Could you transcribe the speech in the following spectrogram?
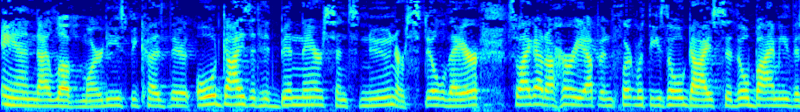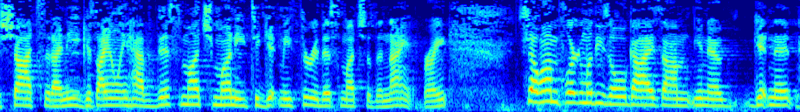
and I love Marty's because they're old guys that had been there since noon are still there. So I gotta hurry up and flirt with these old guys so they'll buy me the shots that I need because I only have this much money to get me through this much of the night, right? So I'm flirting with these old guys. I'm, you know, getting it.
